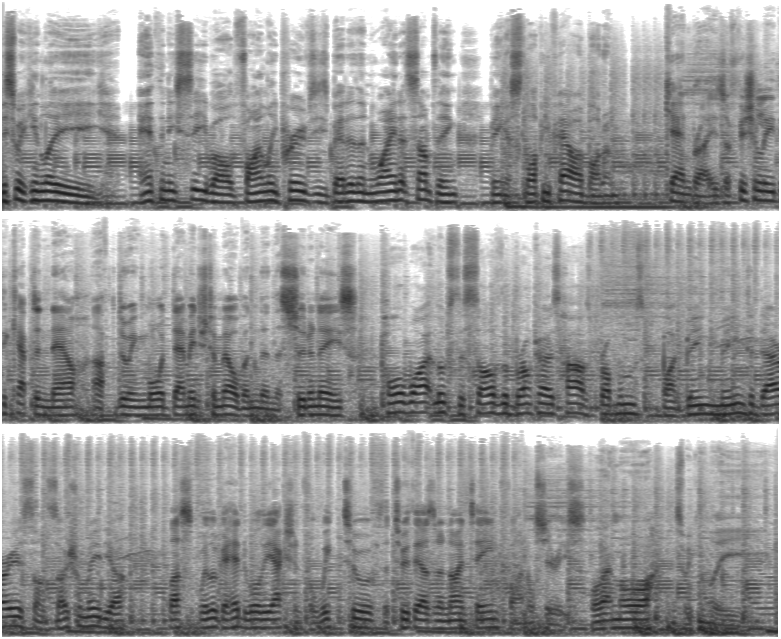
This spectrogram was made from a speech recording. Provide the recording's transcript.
This week in league, Anthony Seibold finally proves he's better than Wayne at something, being a sloppy power bottom. Canberra is officially the captain now after doing more damage to Melbourne than the Sudanese. Paul White looks to solve the Broncos' halves problems by being mean to Darius on social media. Plus, we look ahead to all the action for week two of the 2019 final series. All that and more this week in league.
